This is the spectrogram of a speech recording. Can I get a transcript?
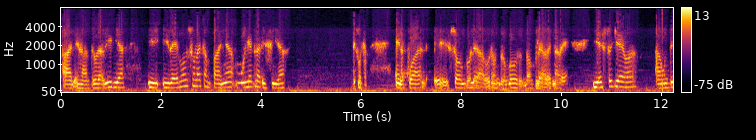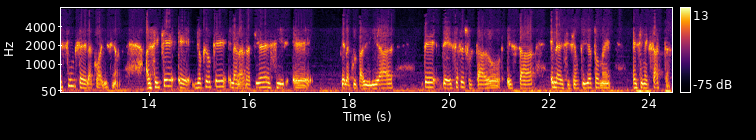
a Alejandro Gaviria, y, vemos una campaña muy enrarecida en la cual eh, Songo le da Borondongo, Borondongo le da Bernabé, y esto lleva a un desinfle de la coalición. Así que eh, yo creo que la narrativa de decir eh, que la culpabilidad de, de, ese resultado está en la decisión que yo tomé es inexacta,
